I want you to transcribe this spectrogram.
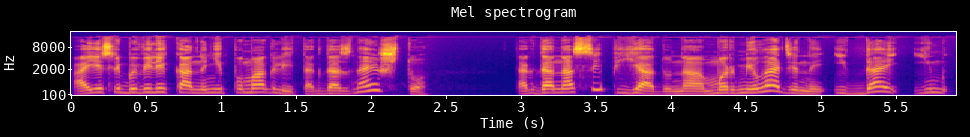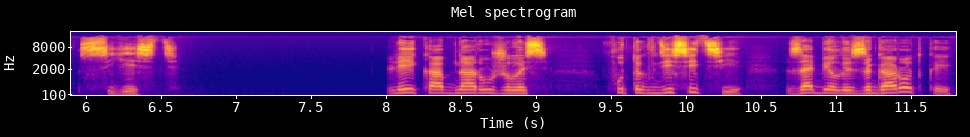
А если бы великаны не помогли, тогда знаешь что? Тогда насыпь яду на мармеладины и дай им съесть». Лейка обнаружилась в футах в десяти, за белой загородкой,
